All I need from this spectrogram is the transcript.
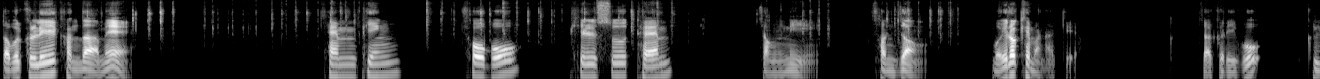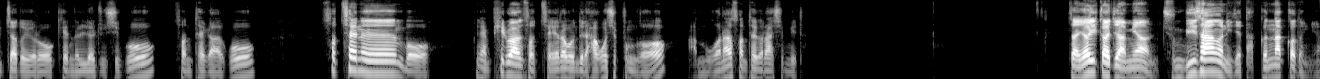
더블 클릭한 다음에 캠핑 초보 필수템 정리 선정 뭐 이렇게만 할게요. 자 그리고 글자도 이렇게 늘려주시고 선택하고 서체는 뭐 그냥 필요한 서체 여러분들이 하고 싶은 거 아무거나 선택을 하십니다. 자 여기까지 하면 준비사항은 이제 다 끝났거든요.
